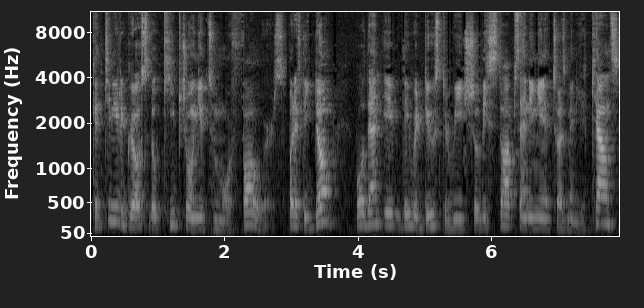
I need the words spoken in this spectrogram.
continue to grow so they'll keep showing it to more followers. But if they don't, well then it, they reduce the reach so they stop sending it to as many accounts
